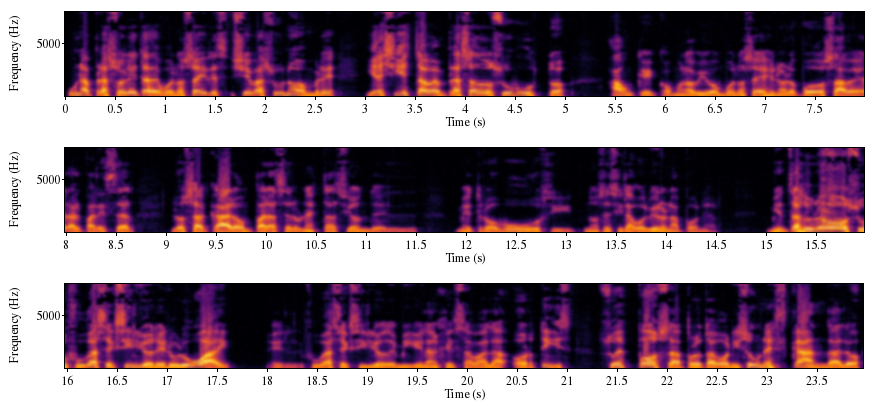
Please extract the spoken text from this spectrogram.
Una plazoleta de Buenos Aires lleva su nombre y allí estaba emplazado su busto, aunque como no vivo en Buenos Aires no lo puedo saber, al parecer lo sacaron para hacer una estación del Metrobús y no sé si la volvieron a poner. Mientras duró su fugaz exilio en el Uruguay, el fugaz exilio de Miguel Ángel Zavala Ortiz, su esposa protagonizó un escándalo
